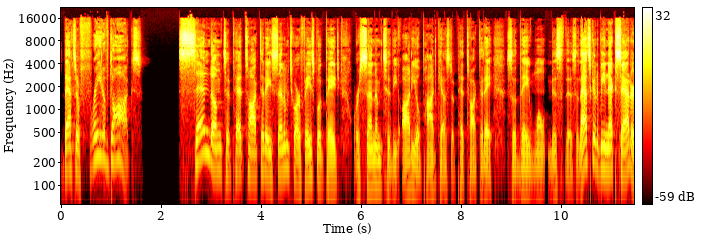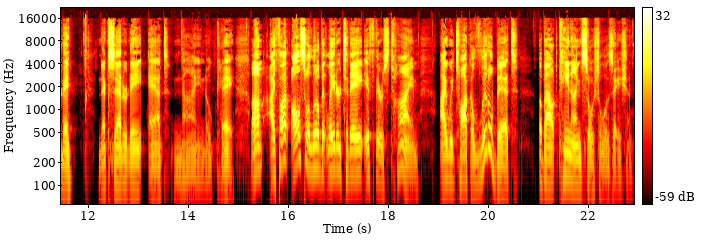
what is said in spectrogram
that's afraid of dogs, send them to Pet Talk today. Send them to our Facebook page or send them to the audio podcast of Pet Talk today so they won't miss this. And that's going to be next Saturday. Next Saturday at 9. Okay. Um, I thought also a little bit later today, if there's time, I would talk a little bit about canine socialization.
